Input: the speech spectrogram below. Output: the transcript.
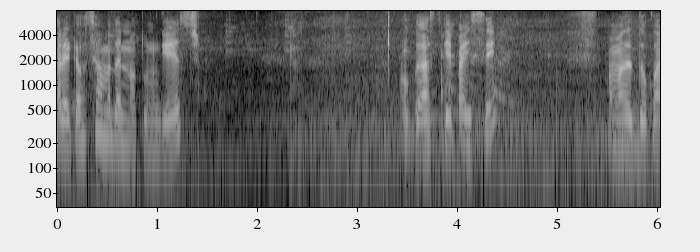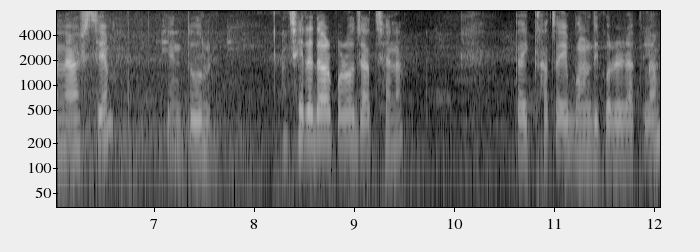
আর এটা হচ্ছে আমাদের নতুন গেস্ট। ওকে, আজকে পাইছি। আমাদের দোকানে আসছে, কিন্তু ছেড়ে দেওয়ার পরেও যাচ্ছে না। তাই খাঁচায় বন্দি করে রাখলাম।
